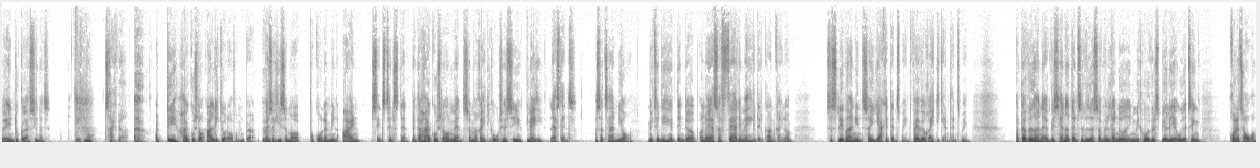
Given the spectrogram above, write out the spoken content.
hvad end du gør, Silas. Det er ikke nu. Træk vejret. Ja. Og det har jeg gudslov aldrig gjort over for mine børn. Mm. Altså hisset mig op på grund af min egen sindstilstand. Men der har jeg gudslov en mand, som er rigtig god til at sige, Maggie, lad os danse. Og så tager han lige over, mens jeg lige hænger den der op. Og når jeg er så færdig med at hænge den grængren op, så slipper han ind, så jeg kan danse med hende, for jeg vil jo rigtig gerne danse med hende. Og der ved han, at hvis han havde danset videre, så ville der noget i mit hoved vil spiralere ud og tænke, prøv at tage over.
